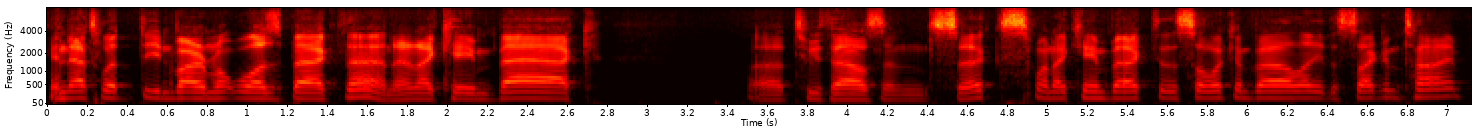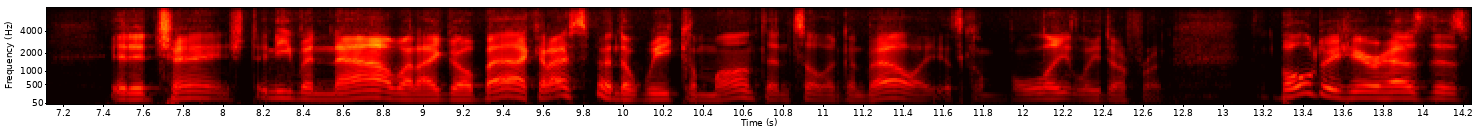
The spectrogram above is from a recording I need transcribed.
and that's what the environment was back then. And I came back uh, 2006 when I came back to the Silicon Valley the second time. It had changed, and even now when I go back, and I spend a week a month in Silicon Valley, it's completely different. Boulder here has this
